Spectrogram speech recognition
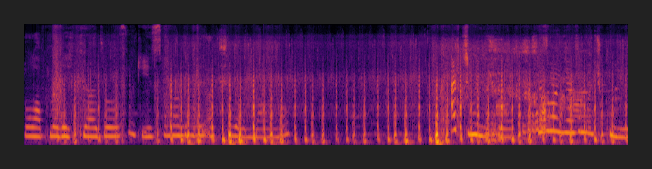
dolaplara ihtiyacı olsun ki? İnsanlar da burayı açıyor benim bağımı. Açmayın şunu. Ne zaman gelsem açık oluyor.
